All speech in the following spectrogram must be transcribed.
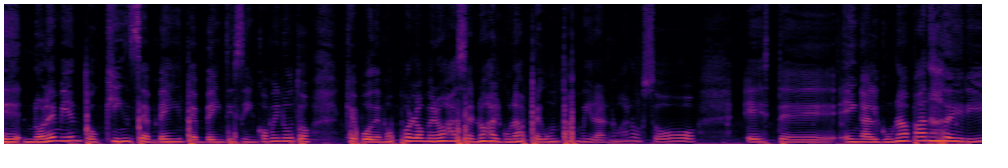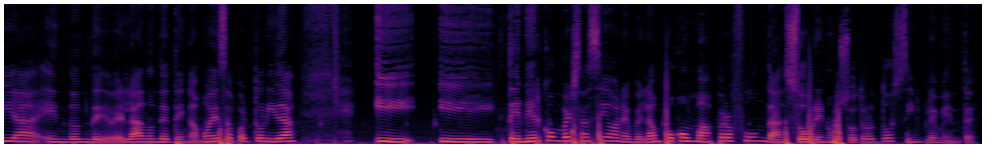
eh, no le miento, 15, 20, 25 minutos que podemos por lo menos hacernos algunas preguntas, mirarnos a los ojos, este, en alguna panadería en donde, ¿verdad? Donde tengamos esa oportunidad y, y tener conversaciones, ¿verdad? Un poco más profundas sobre nosotros dos simplemente,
